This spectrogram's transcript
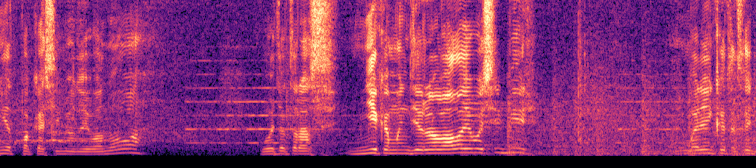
нет пока Семена Иванова. В этот раз не командировала его Сибирь. И маленько, так сказать,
